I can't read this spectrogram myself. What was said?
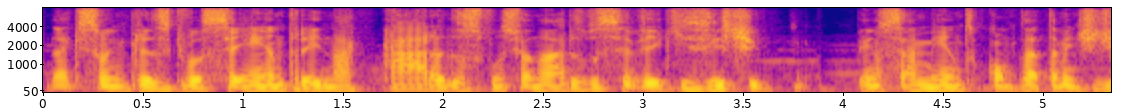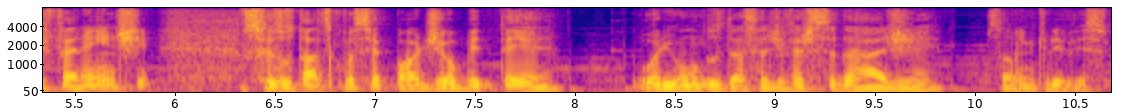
né, que são empresas que você entra e na cara dos funcionários você vê que existe pensamento completamente diferente. Os resultados que você pode obter oriundos dessa diversidade são incríveis.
